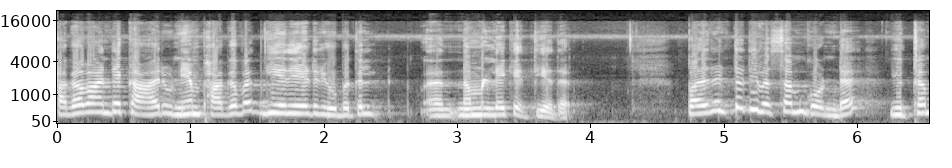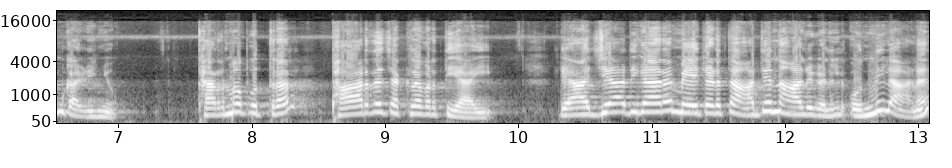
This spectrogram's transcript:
ഭഗവാന്റെ കാരുണ്യം ഭഗവത്ഗീതയുടെ രൂപത്തിൽ നമ്മളിലേക്ക് എത്തിയത്. പതിനെട്ട് ദിവസം കൊണ്ട് യുദ്ധം കഴിഞ്ഞു. ധർമ്മപുത്രർ ഭാരത ചക്രവർത്തിയായി രാജ്യാധികാരം ഏറ്റെടുത്ത ആദ്യ നാളുകളിൽ ഒന്നിലാണ്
